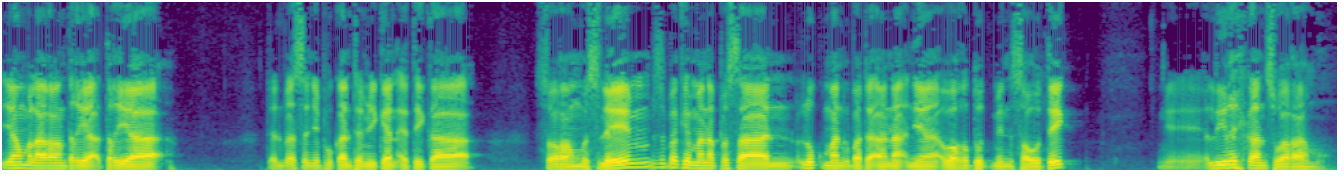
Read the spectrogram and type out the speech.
yang melarang teriak-teriak. Dan bahasanya bukan demikian etika seorang muslim. Sebagaimana pesan Luqman kepada anaknya, Wardud min sautik lirihkan suaramu.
